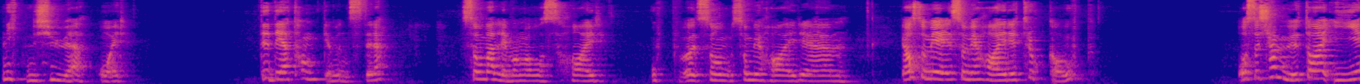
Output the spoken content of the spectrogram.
19-20 år. Det er det tankemønsteret som veldig mange av oss har opp, som, som vi har eh, Ja, har tråkka opp. Og så kommer vi ut da i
